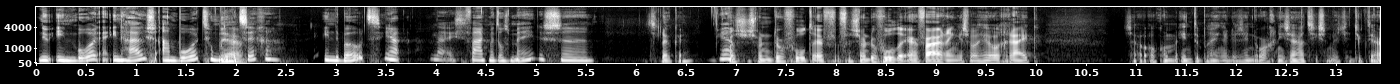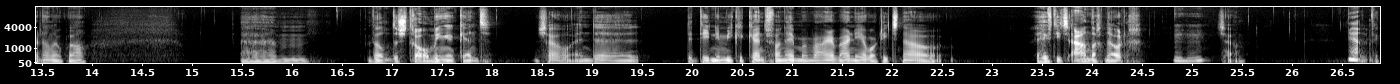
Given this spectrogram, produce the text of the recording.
nu in, boord, in huis, aan boord, hoe moet Ja. ik het zeggen? In de boot, ja. Nice. Vaak met ons mee, dus eh, Dat is leuk, hè? Ja. Zo'n doorvoelde, erv- zo'n doorvoelde ervaring is wel heel rijk. Zo ook om in te brengen, dus in organisaties. Omdat je natuurlijk daar dan ook wel, ehm, wel de stromingen kent. Zo, en de, de dynamieken kent van... hé, maar waar, wanneer wordt iets nou... heeft iets aandacht nodig? Mhm. Zo. Ja. We,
